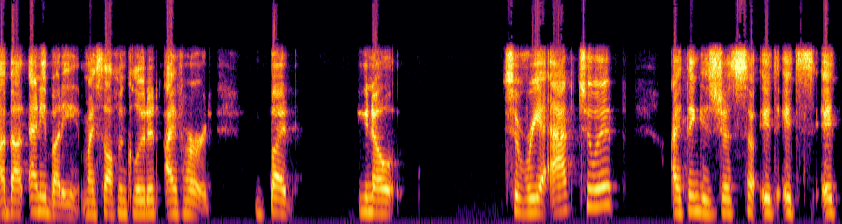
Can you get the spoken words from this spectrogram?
about anybody myself included i've heard. But you know to react to it i think is just so it it's it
